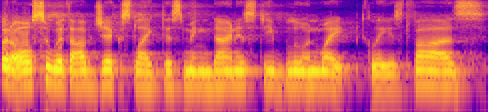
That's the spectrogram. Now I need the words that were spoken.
but also with objects like this Ming Dynasty blue and white glazed vase.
